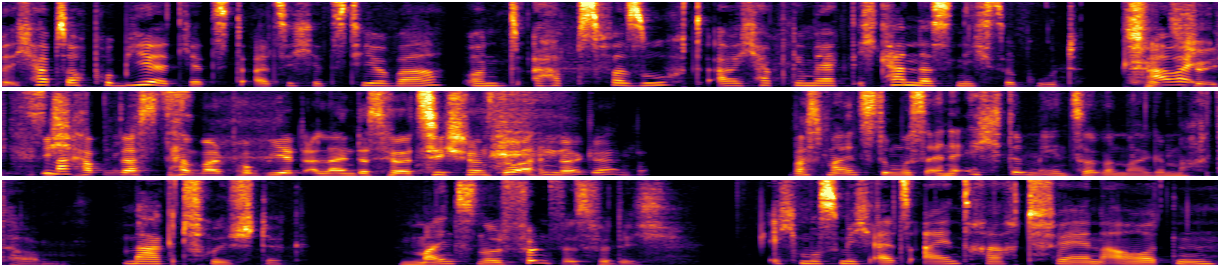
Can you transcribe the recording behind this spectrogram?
Ich habe es auch probiert jetzt, als ich jetzt hier war und habe es versucht, aber ich habe gemerkt, ich kann das nicht so gut. Aber ich ich habe das da mal probiert, allein das hört sich schon so an. Ne? Was meinst du, muss eine echte Mainzerin mal gemacht haben? Marktfrühstück. Mainz 05 ist für dich ich muss mich als Eintracht-Fan outen.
